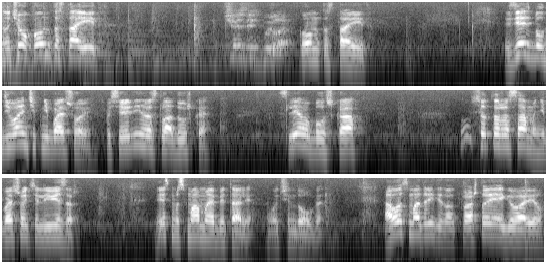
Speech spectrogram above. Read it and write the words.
Ну что, комната стоит. Что здесь было? Комната стоит. Здесь был диванчик небольшой, посередине раскладушка. Слева был шкаф. Ну, все то же самое, небольшой телевизор. Здесь мы с мамой обитали очень долго. А вот смотрите, вот про что я и говорил.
